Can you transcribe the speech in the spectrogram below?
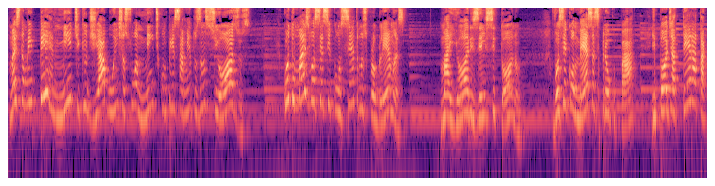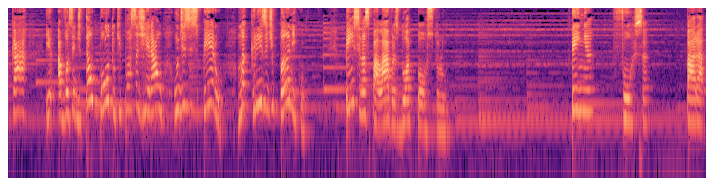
mas também permite que o diabo encha sua mente com pensamentos ansiosos. Quanto mais você se concentra nos problemas, maiores eles se tornam. Você começa a se preocupar e pode até atacar a você de tal ponto que possa gerar um desespero, uma crise de pânico. Pense nas palavras do apóstolo. Tenha força para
